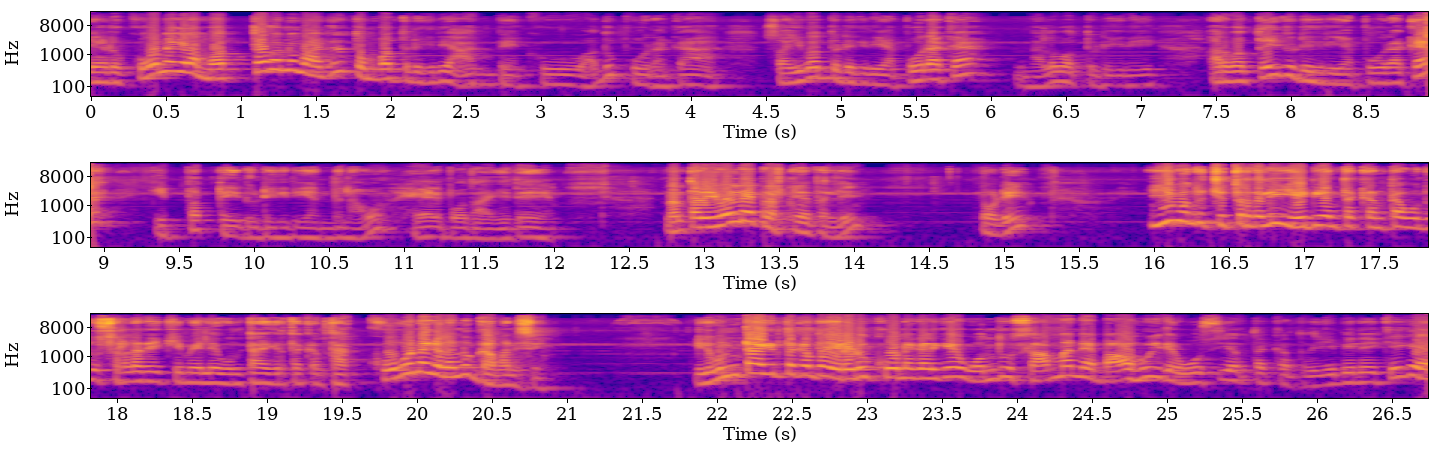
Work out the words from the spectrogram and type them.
ಎರಡು ಕೋನಗಳ ಮೊತ್ತವನ್ನು ಮಾಡಿದರೆ ತೊಂಬತ್ತು ಡಿಗ್ರಿ ಆಗಬೇಕು, ಅದು ಪೂರಕ. ಸೊ ಐವತ್ತು ಡಿಗ್ರಿಯ ಪೂರಕ, ನಲವತ್ತು ಡಿಗ್ರಿ. ಅರವತ್ತೈದು ಡಿಗ್ರಿಯ ಪೂರಕ, ಇಪ್ಪತ್ತೈದು ಡಿಗ್ರಿ ಎಂದು ನಾವು ಹೇಳ್ಬೋದಾಗಿದೆ. ನಂತರ ಏಳನೇ ಪ್ರಶ್ನೆಯಲ್ಲಿ ನೋಡಿ, ಈ ಒಂದು ಚಿತ್ರದಲ್ಲಿ ಎ ಬಿ ಅಂತಕ್ಕಂಥ ಒಂದು ಸರಳ ರೇಖೆ ಮೇಲೆ ಉಂಟಾಗಿರ್ತಕ್ಕಂಥ ಕೋನಗಳನ್ನು ಗಮನಿಸಿ. ಇಲ್ಲಿ ಉಂಟಾಗಿರ್ತಕ್ಕಂಥ ಎರಡು ಕೋನಗಳಿಗೆ ಒಂದು ಸಾಮಾನ್ಯ ಬಾಹು ಇದೆ ಓ ಸಿ ಅಂತಕ್ಕಂಥದ್ದು. ಎ ಬಿ ರೇಖೆಗೆ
